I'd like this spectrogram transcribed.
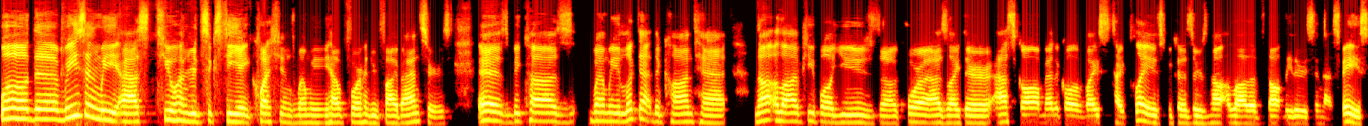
Well, the reason we asked 268 questions when we have 405 answers is because when we looked at the content, not a lot of people use uh, Quora as like their ask all medical advice type place because there's not a lot of thought leaders in that space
